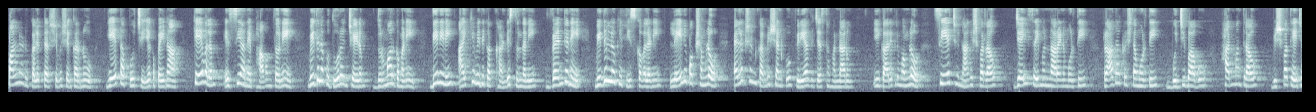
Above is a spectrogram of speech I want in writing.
పల్నాడు కలెక్టర్ శివశంకర్ను ఏ తప్పు చేయకపోయినా కేవలం ఎస్సీ అనే భావంతోనే విధులకు దూరం చేయడం దుర్మార్గమని దీనిని ఐక్యవేదిక ఖండిస్తుందని వెంటనే విధుల్లోకి తీసుకోవాలని లేని పక్షంలో ఎలక్షన్ కమిషన్కు ఫిర్యాదు చేస్తామన్నారు. ఈ కార్యక్రమంలో సిహెచ్ నాగేశ్వరరావు జై శ్రీమన్నారాయణమూర్తి రాధాకృష్ణమూర్తి బుజ్జిబాబు హనుమంతరావు విశ్వతేజ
